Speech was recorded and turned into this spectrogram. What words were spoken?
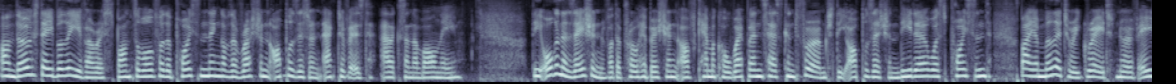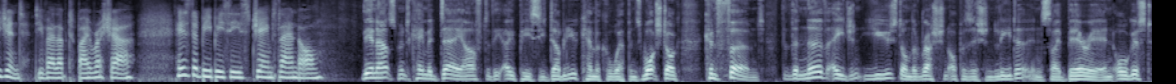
on those they believe are responsible for the poisoning of the Russian opposition activist Alexei Navalny. The Organization for the Prohibition of Chemical Weapons has confirmed the opposition leader was poisoned by a military grade nerve agent developed by Russia. Here's the BBC's James Landale. The announcement came a day after the OPCW, chemical weapons watchdog, confirmed that the nerve agent used on the Russian opposition leader in Siberia in August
